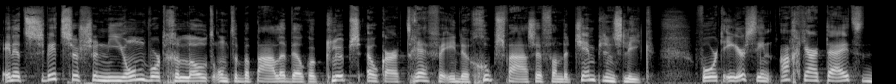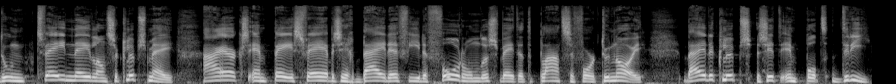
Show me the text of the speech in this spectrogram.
In het Zwitserse Nyon wordt gelood om te bepalen welke clubs elkaar treffen in de groepsfase van de Champions League. Voor het eerst in acht jaar tijd doen twee Nederlandse clubs mee. Ajax en PSV hebben zich beide via de voorrondes weten te plaatsen voor het toernooi. Beide clubs zitten in pot 3.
